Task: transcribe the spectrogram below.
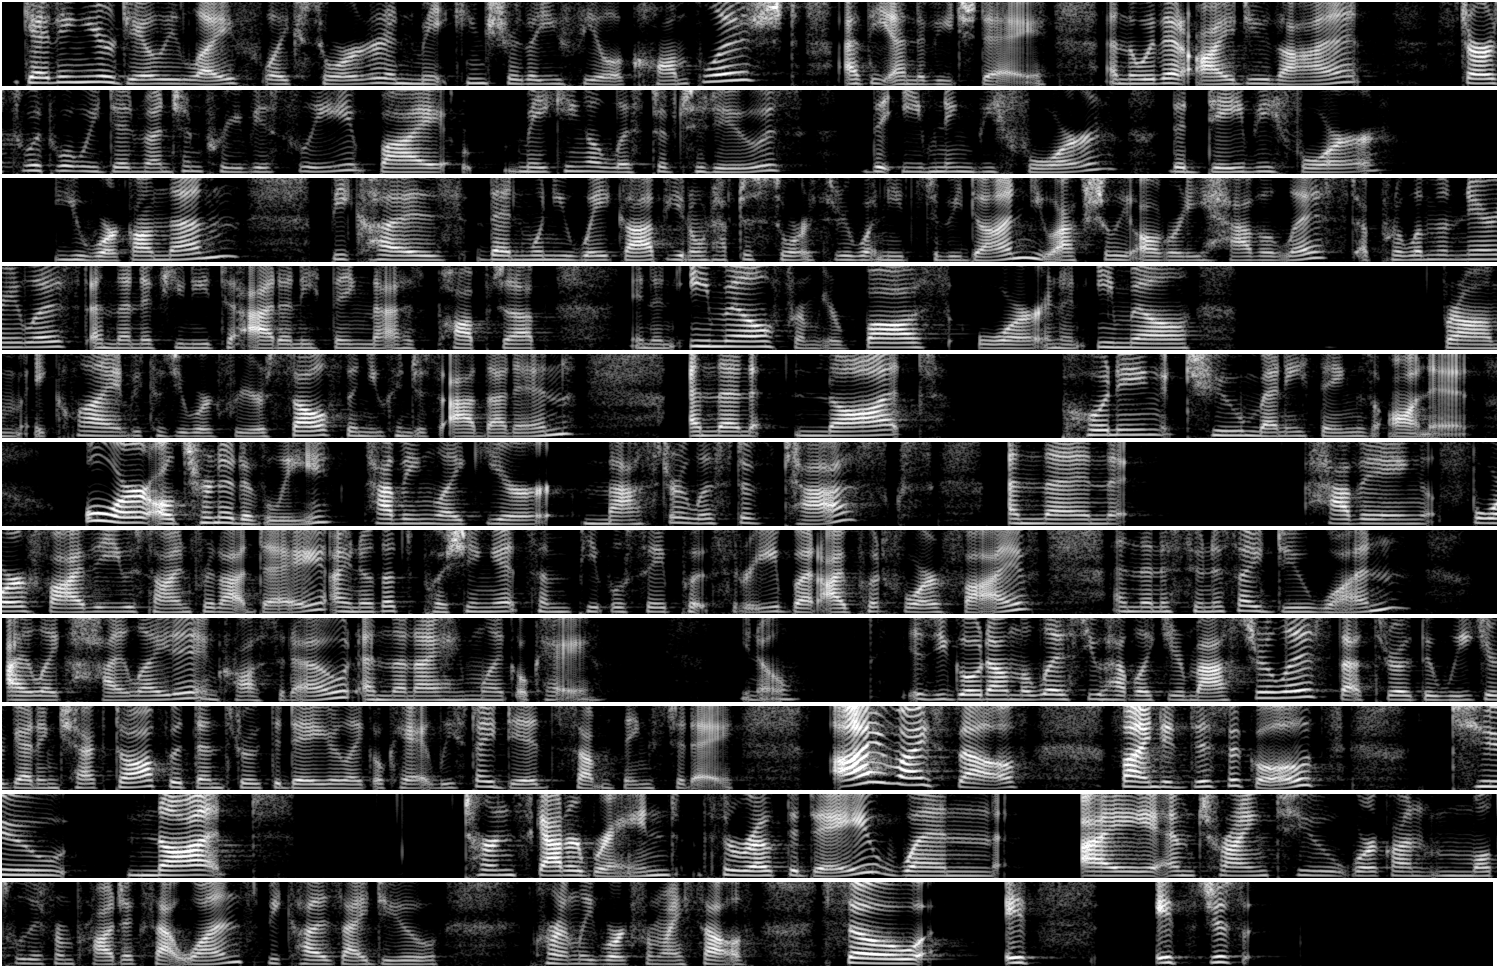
getting your daily life like sorted and making sure that you feel accomplished at the end of each day. And the way that I do that starts with what we did mention previously by making a list of to-dos the evening before, the day before you work on them because then when you wake up, you don't have to sort through what needs to be done. You actually already have a list, a preliminary list. And then if you need to add anything that has popped up in an email from your boss or in an email from a client because you work for yourself, then you can just add that in. And then not putting too many things on it. Or alternatively, having like your master list of tasks and then having four or five that you assign for that day. I know that's pushing it. Some people say put three, but I put four or five. And then as soon as I do one, I like highlight it and cross it out. And then I'm like, okay, you know, as you go down the list, you have like your master list that throughout the week you're getting checked off, but then throughout the day, you're like, okay, at least I did some things today. I myself find it difficult to not turn scatterbrained throughout the day when I am trying to work on multiple different projects at once because I do currently work for myself. So it's it's just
